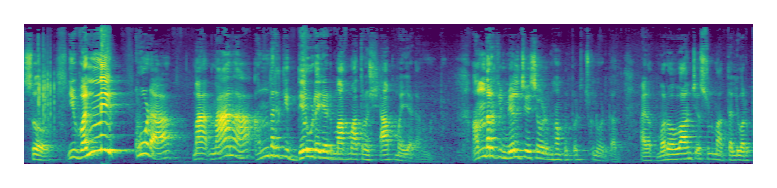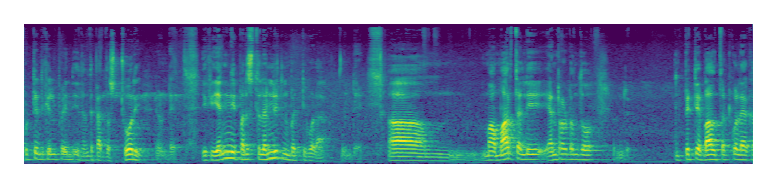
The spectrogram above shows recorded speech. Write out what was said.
సో ఇవన్నీ కూడా మా నాన్న అందరికీ దేవుడయ్యాడు మాకు మాత్రం శాపం అయ్యాడు అందరికీ మేలు చేసేవాడు మామూలు పట్టించుకునేవాడు కాదు. ఆయన మరో వివాహం చేస్తున్నాడు మా తల్లి వారి పుట్టింటికి వెళ్ళిపోయింది. ఇదంతా పెద్ద స్టోరీ ఉండే. ఇక ఎన్ని పరిస్థితులన్నిటిని బట్టి కూడా ఉండే. మా మారు తల్లి ఎంటర్ అవడంతో పెట్టే బాధ తట్టుకోలేక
